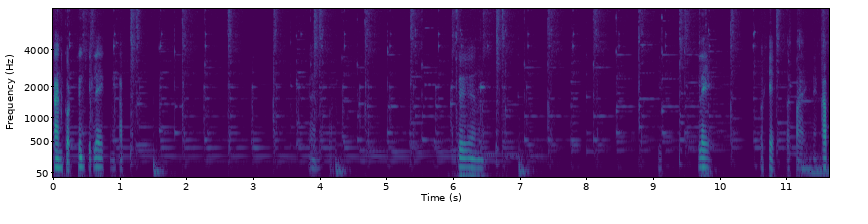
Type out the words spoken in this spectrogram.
การกดเครื่องคิดเลขนะครับ การกดเครื่องคิดเลขโอเคต่อไปนะครับ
